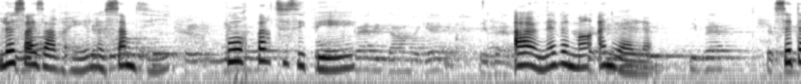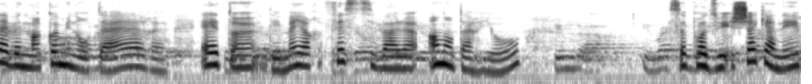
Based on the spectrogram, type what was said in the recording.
le 16 avril, samedi, pour participer à un événement annuel. Cet événement communautaire est un des meilleurs festivals en Ontario. Se produit chaque année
